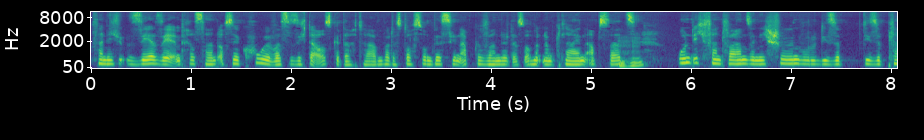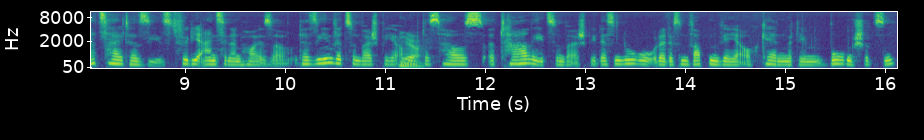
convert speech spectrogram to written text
Fand ich sehr, sehr interessant, auch sehr cool, was sie sich da ausgedacht haben, weil das doch so ein bisschen abgewandelt ist, auch mit einem kleinen Absatz. Mhm. Und ich fand wahnsinnig schön, wo du diese, diese Platzhalter siehst für die einzelnen Häuser. Da sehen wir zum Beispiel ja auch ja. noch das Haus äh, Tali zum Beispiel, dessen Logo oder dessen Wappen wir ja auch kennen mit dem Bogenschützen.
